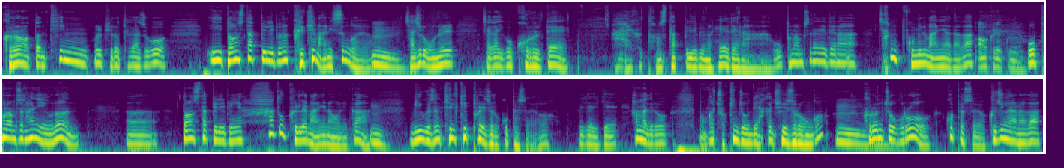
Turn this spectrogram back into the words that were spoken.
그런 어떤 팀을 비롯해가지고 이 Don't Stop Believing을 그렇게 많이 쓴 거예요. 음. 사실 오늘 제가 이거 고를 때 아이고 Don't Stop Believing을 해야 되나 오픈함스를 해야 되나 참 고민을 많이 하다가 아 그랬군요. 오픈함스를 한 이유는 어 Stop Believing이 하도 근래 많이 나오니까 음. 미국에서는 길티 프레저로 꼽혔어요. 그러니까 이게 한마디로 뭔가 좋긴 좋은데 약간 죄스러운 거 음. 그런 쪽으로 꼽혔어요. 그 중에 하나가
